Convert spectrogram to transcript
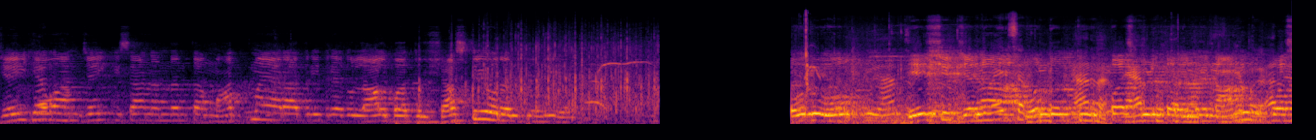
ಜೈ ಜವಾನ್ ಜೈ ಕಿಸಾನ್ ಅಂದಂತ ಮಹಾತ್ಮ ಯಾರಾದ್ರೂ ಇದ್ರೆ ಅದು ಲಾಲ್ ಬಹದ್ದೂರ್ ಶಾಸ್ತ್ರಿ ಅವರಂತ ಅಂತೇಳಿ ಅವರು ದೇಶದ ಜನ ಒಂದು ಉಪವಾಸ ಬೀಳ್ತಾರೆ ನಾನು ಉಪವಾಸ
